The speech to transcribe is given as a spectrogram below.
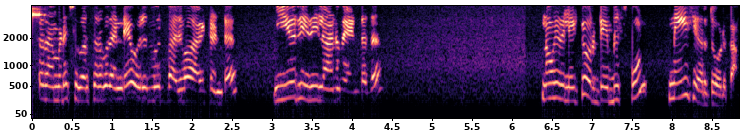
ഇപ്പൊ നമ്മുടെ ഷുഗർ സിറപ്പ് തന്നെ ഒരു നൂൽ പരുവമായിട്ടുണ്ട് ഈ ഒരു രീതിയിലാണ് വേണ്ടത്. നമുക്കിതിലേക്ക് ഒരു ടേബിൾ സ്പൂൺ നെയ്യ് ചേർത്ത് കൊടുക്കാം.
